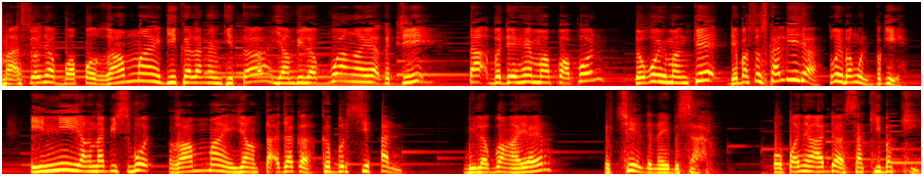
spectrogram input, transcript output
Maksudnya berapa ramai di kalangan kita yang bila buang air kecil, tak berdehem apa pun, terus mangkit, dia basuh sekali je, terus bangun, pergi. Ini yang Nabi sebut ramai yang tak jaga kebersihan bila buang air kecil dan air besar. Rupanya ada saki baki.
